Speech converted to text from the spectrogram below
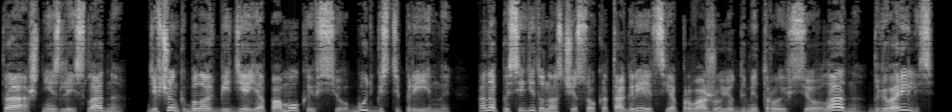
«Таш, не злись, ладно? Девчонка была в беде, я помог, и все. Будь гостеприимной. Она посидит у нас часок, отогреется, я провожу ее до метро, и все. Ладно, договорились?»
